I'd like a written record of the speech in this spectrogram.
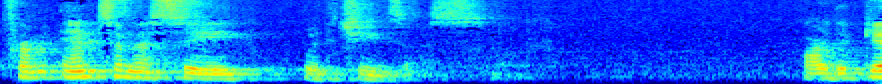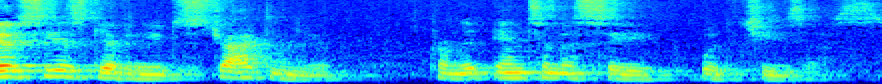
from intimacy with Jesus? Are the gifts He has given you distracting you from the intimacy with Jesus?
